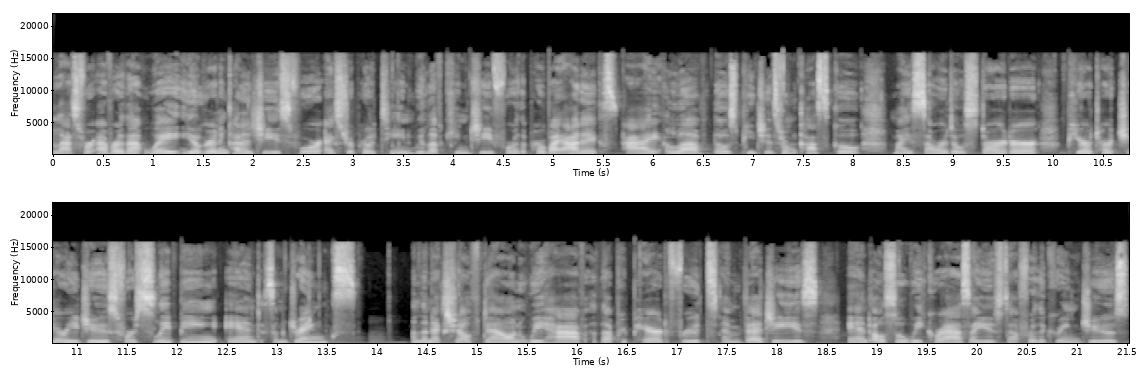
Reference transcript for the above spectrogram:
Lasts forever that way. Yogurt and cottage cheese for extra protein. We love kimchi for the probiotics. I love those peaches from Costco. My sourdough starter, pure tart cherry juice for sleeping and some drinks. On the next shelf down, we have the prepared fruits and veggies and also wheatgrass. I use that for the green juice.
